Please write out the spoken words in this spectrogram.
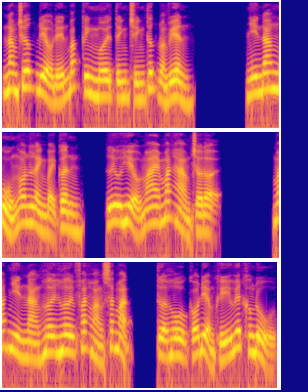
năm trước điều đến Bắc Kinh mới tính chính thức đoàn viên. Nhìn đang ngủ ngon lành bảy cân, Lưu Hiểu Mai mắt hàm chờ đợi. Mắt nhìn nàng hơi hơi phát hoàng sắc mặt, tựa hồ có điểm khí huyết không đủ,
